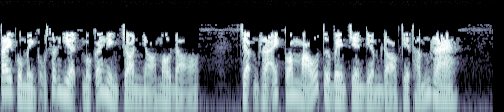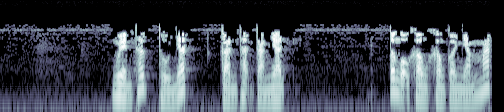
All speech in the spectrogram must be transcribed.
tay của mình cũng xuất hiện một cái hình tròn nhỏ màu đỏ, chậm rãi có máu từ bên trên điểm đỏ kia thấm ra. Nguyên thức thủ nhất, cẩn thận cảm nhận. Tôn Ngộ Không không có nhắm mắt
